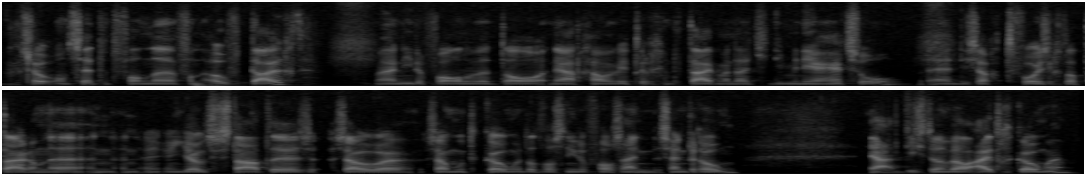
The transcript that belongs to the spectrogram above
zo ontzettend van, uh, van overtuigd. Maar in ieder geval hadden we het al, nou ja, dan gaan we weer terug in de tijd, maar dat je die meneer Herzl, hè, die zag het voor zich dat daar een, uh, een, een, een, Joodse staat zou, zou moeten komen. Dat was in ieder geval zijn, zijn droom. Ja, die is dan wel uitgekomen.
